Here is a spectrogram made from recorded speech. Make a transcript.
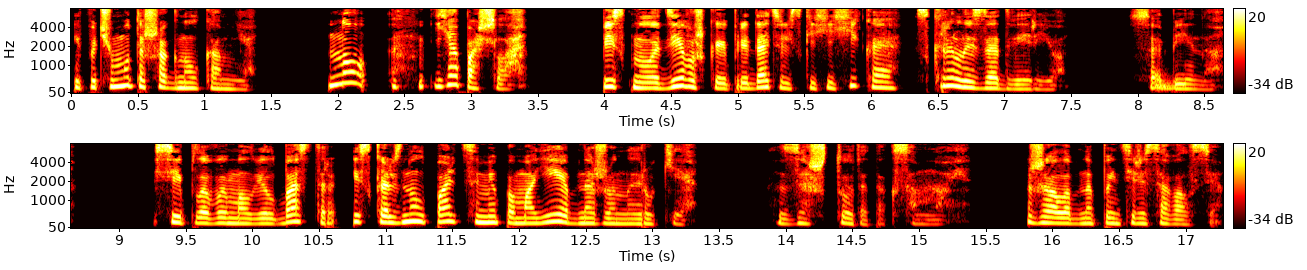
и почему-то шагнул ко мне. «Ну, я пошла». Пискнула девушка и, предательски хихикая, скрылась за дверью. «Сабина», — сипло вымолвил Бастер и скользнул пальцами по моей обнаженной руке. «За что ты так со мной?» — жалобно поинтересовался.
